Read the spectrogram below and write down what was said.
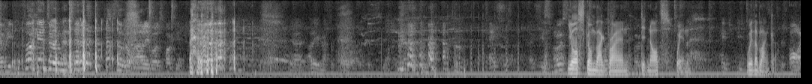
Every fucking tournament. Still got fuck you. Your scumbag Brian did not win with a Blanka. Oh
